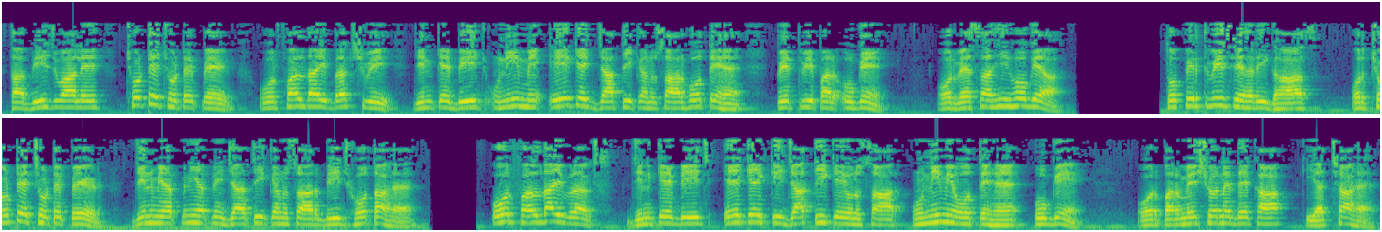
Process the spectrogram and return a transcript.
तथा बीज वाले छोटे छोटे पेड़, और फलदायी वृक्ष भी, जिनके बीज उन्हीं में एक एक जाति के अनुसार होते हैं, पृथ्वी पर उगे, और वैसा ही हो गया। तो पृथ्वी से हरी घास और छोटे छोटे पेड़, जिनमें अपनी अपनी जाति के अनुसार बीज होता है, और फलदायी वृक्ष, जिनके बीज एक एक की जाति के अनुसार उन्हीं में होते हैं, उगे। और परमेश्वर ने देखा कि अच्छा है।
